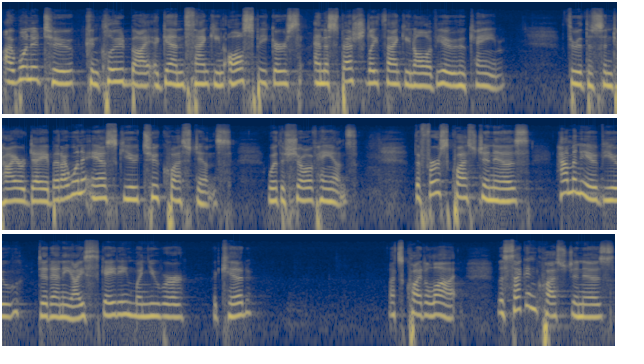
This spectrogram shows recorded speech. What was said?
I wanted to conclude by again thanking all speakers and especially thanking all of you who came through this entire day. But I want to ask you two questions with a show of hands. The first question is How many of you did any ice skating when you were a kid? That's quite a lot. The second question is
